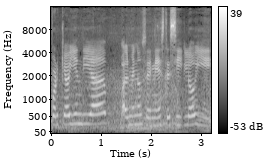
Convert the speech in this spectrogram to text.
Porque hoy en día, al menos en este siglo y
